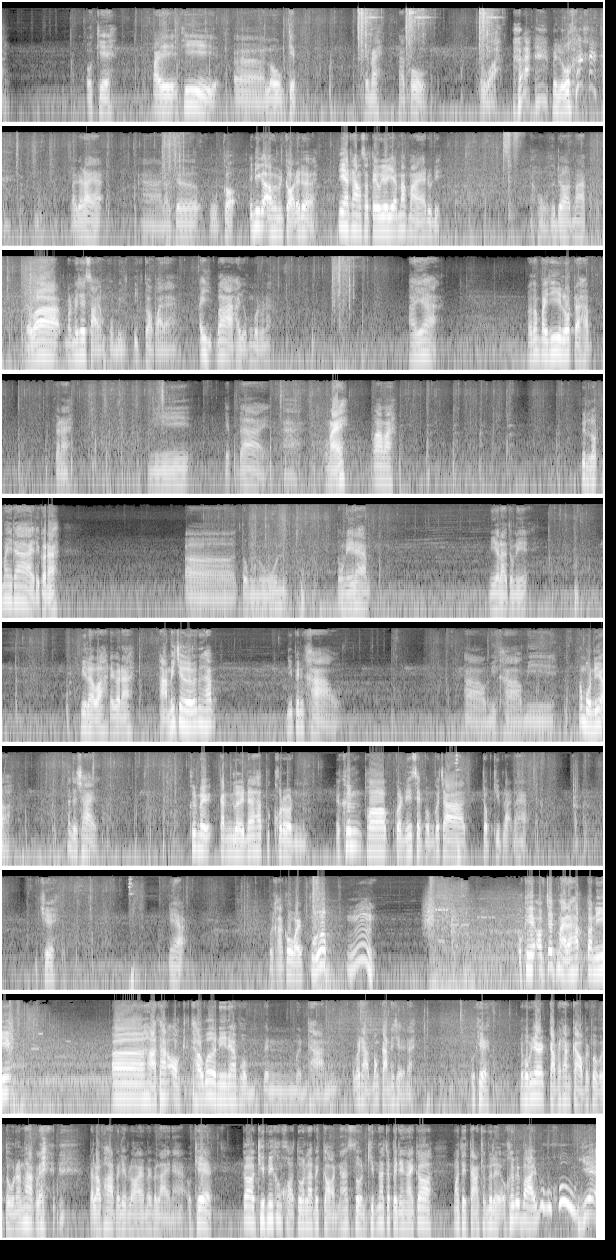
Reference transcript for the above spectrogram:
โอเค ไปที่เอ่อโรงเก็บใช่ไหมทาโก้ตัวไม่รู้ ไปก็ได้ฮะ อ่า เราเจอหูเกาะไอ้นี่ก็เอาไปเป็นเกาะได้ด้วย นี่ฮะทางสเตลเยอะแยะมากมายฮะดูดิ โอ้โห สุดยอดมาก แต่ว่ามันไม่ใช่สายของผมอีกอีกต่อไปแล้วฮะ ไอ้บ้าใครอยู่ข้างบนวะน่ะใครอะเราต้องไปที่รถอะครับก่อนนะ นี้ เก็บได้ อ่า ตรงไหน ว่ามา ขึ้นรถไม่ได้ เดี๋ยวก่อนนะ เอ่อ ตรงนู้น ตรงนี้นะครับ มีอะไรตรงนี้ มีอะไรวะ เดี๋ยวก่อนนะ หาไม่เจอแป๊บนึงครับ นี่เป็นข่าว ข่าว มีข่าว มี ข้างบนนี่เหรอ น่าจะใช่ ขึ้นไปกันเลยนะครับทุกคน เดี๋ยวขึ้นพอกดนี้เสร็จผมก็จะจบคลิปแล้วนะฮะ โอเค นี่ฮะเปิดคาโก้ไว้ปุ๊บอืมโอเคออบเจกต์ใหม่แล้วครับ ตอนนี้เอ่อหาทางออกทาวเวอร์นี้นะครับผมเป็นเหมือนฐานเอาไว้ฐานป้องกันเฉยๆนะ โอเค เดี๋ยวผมจะกลับไปทางเก่าไปเปิดประตูนั้นมากเลย แต่เราพลาดไปเรียบร้อยไม่เป็นไรนะฮะ โอเค ก็คลิปนี้คงขอตัวลาไปก่อนนะ ส่วนคลิปน่าจะเป็นยังไงก็ มาติดตามชมได้เลย โอเค บ๊ายบาย วู้ฮู้เย้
